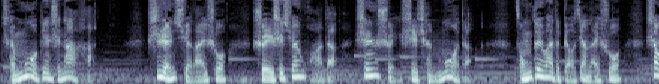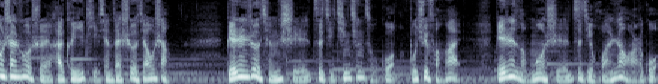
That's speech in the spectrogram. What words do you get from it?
沉默便是呐喊。诗人雪莱说：“水是喧哗的，深水是沉默的。”从对外的表现来说，上善若水还可以体现在社交上。别人热情时，自己轻轻走过，不去妨碍；别人冷漠时，自己环绕而过，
